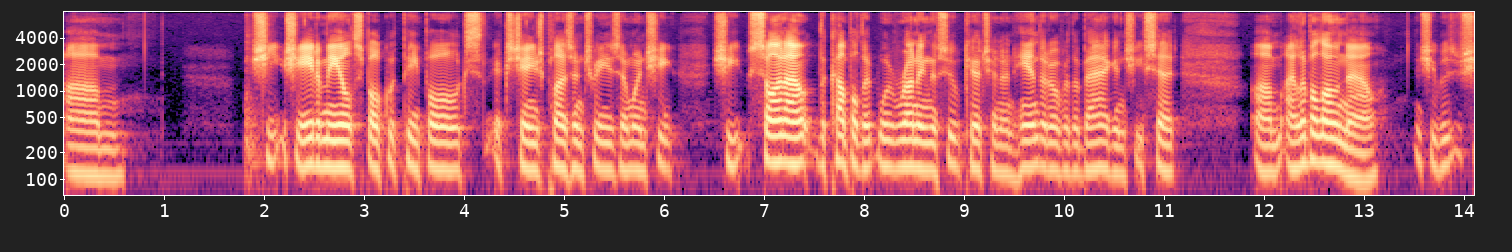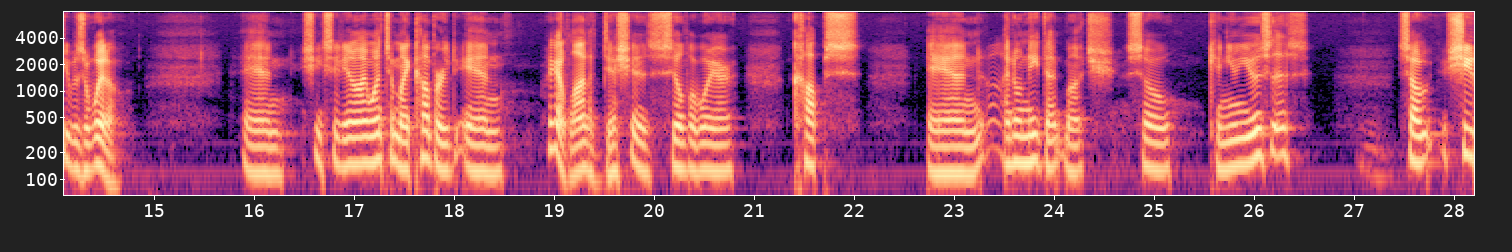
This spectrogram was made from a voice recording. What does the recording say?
um, she she ate a meal, spoke with people, ex- exchanged pleasantries, and when she she sought out the couple that were running the soup kitchen and handed over the bag, and she said, um, "I live alone now." And she was she was a widow, and she said, "You know, I went to my cupboard and I got a lot of dishes, silverware, cups, and I don't need that much. So can you use this?" So she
